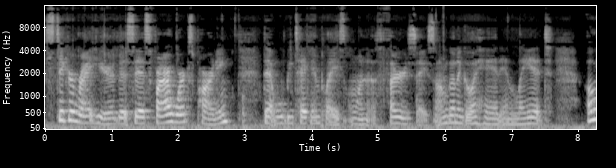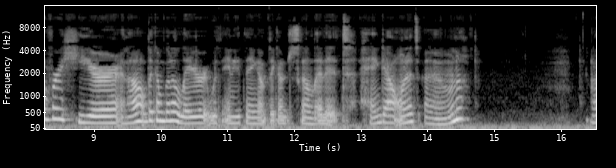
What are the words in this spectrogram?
sticker right here that says fireworks party that will be taking place on Thursday. So I'm gonna go ahead and lay it over here and I don't think I'm gonna layer it with anything. I think I'm just gonna let it hang out on its own. I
